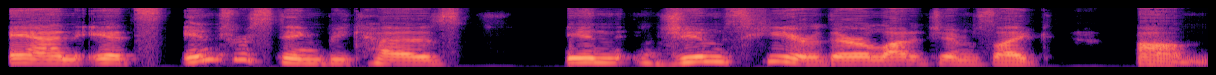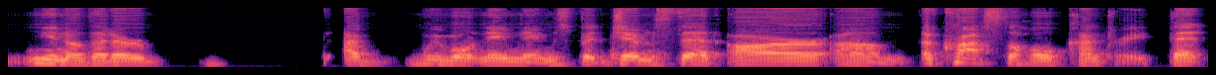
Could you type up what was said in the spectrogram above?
and it's interesting because in gyms here, there are a lot of gyms like um, you know that are I, we won't name names, but gyms that are um, across the whole country that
